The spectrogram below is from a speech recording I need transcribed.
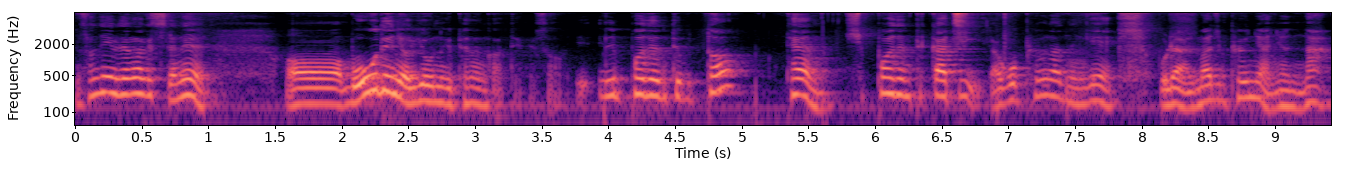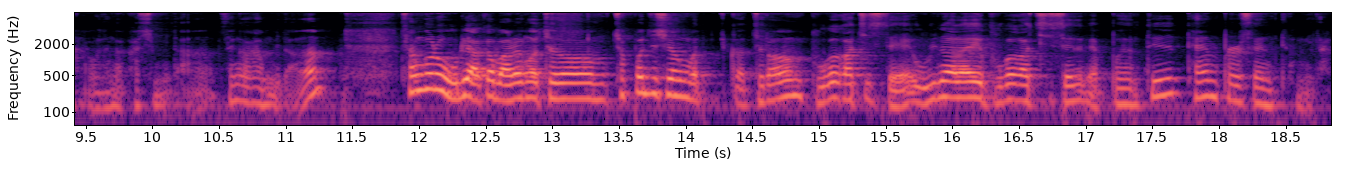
선생님 생각했을 때는 어, 모든 여기 오는 게 편한 것 같아요. 그래서 1%부터 10, 10%까지 라고 표현하는 게 원래 알맞은 표현이 아니었나 라고 생각하십니다. 생각합니다. 참고로 우리 아까 말한 것처럼 첫 번째 시험처럼 부가가치세 우리나라의 부가가치세는 몇 퍼센트? 10%입니다.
